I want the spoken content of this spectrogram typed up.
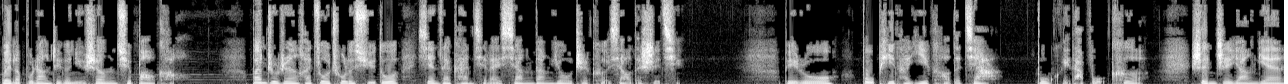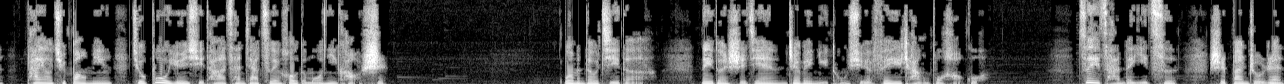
为了不让这个女生去报考，班主任还做出了许多现在看起来相当幼稚可笑的事情，比如不批她艺考的假，不给她补课。甚至扬言，他要去报名，就不允许他参加最后的模拟考试。我们都记得那段时间，这位女同学非常不好过。最惨的一次是班主任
